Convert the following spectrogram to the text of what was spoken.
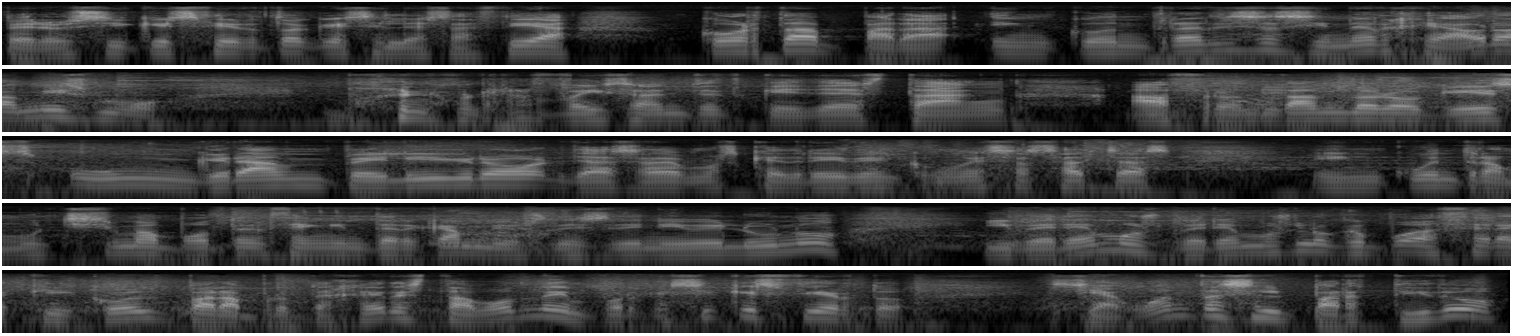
pero sí que es cierto que se les hacía corta para encontrar esa sinergia. Ahora mismo bueno, Rafa y Sánchez que ya están afrontando lo que es un gran peligro. Ya sabemos que Draven con esas hachas encuentra muchísima potencia en intercambios desde nivel 1 y veremos, veremos lo que puede hacer aquí Cold para proteger esta botlane, porque sí que es cierto, si aguantas el partido,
